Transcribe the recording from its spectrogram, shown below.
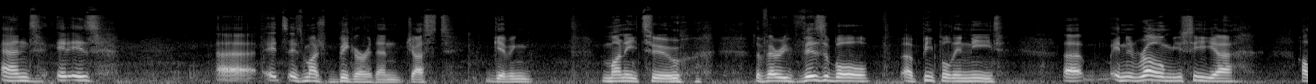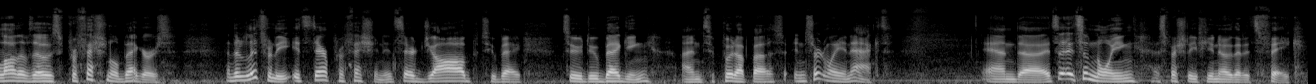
and it is uh, it's, it's much bigger than just giving money to the very visible uh, people in need. Uh, in Rome, you see uh, a lot of those professional beggars, and they're literally it's their profession, it's their job to beg, to do begging and to put up a, in a certain way an act. And uh, it's it's annoying, especially if you know that it's fake.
